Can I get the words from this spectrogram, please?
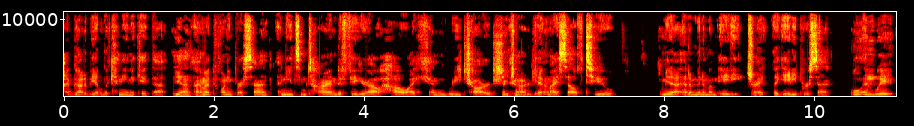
i've got to be able to communicate that Yeah, i'm at 20% i need some time to figure out how i can recharge, Recharge, get yeah. myself to I mean, at a minimum 80 Sure. right like 80% well, and we,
